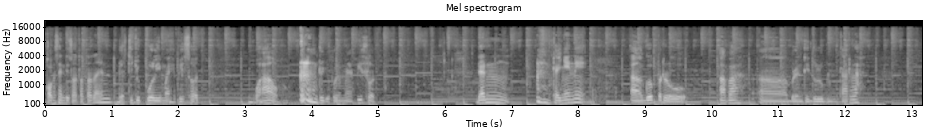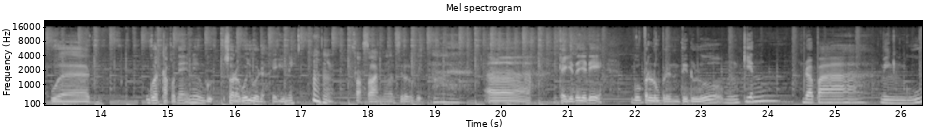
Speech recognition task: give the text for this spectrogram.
kalau misalnya di total ini udah 75 episode. Wow, 75 episode. Dan kayaknya ini uh, gue perlu apa uh, berhenti dulu bentar lah. Buat gue takutnya ini gua, suara gue juga udah kayak gini. Sosokan banget sih lebih uh, kayak gitu. Jadi gue perlu berhenti dulu mungkin berapa minggu.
